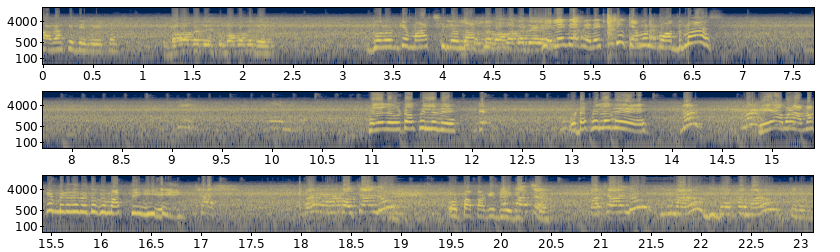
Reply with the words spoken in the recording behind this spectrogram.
বাবাকে দেবে এটা। বাবাকে দে তো বাবাকে দে। দোলনকে মারছিল লাঠি। ফেলে দেবে দেখছ কেমন বদমাস? ফেলে দে ওটাও ফেলে দে। ওটা ফেলে দে। এ আবার আমাকে মেরে দেবে তোকে মারতে গিয়ে। ওর পাপাকে দিয়ে দিচ্ছে। তুমি মারো মারো তোমাকে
